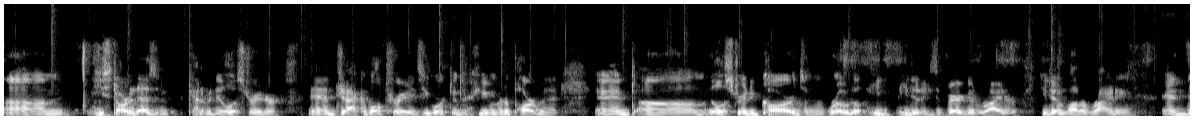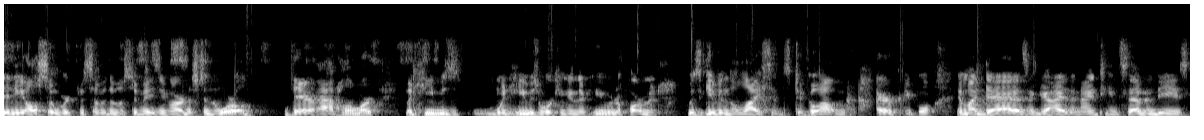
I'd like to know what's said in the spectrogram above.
um, he started as an, kind of an illustrator and jack of all trades. He worked in their humor department and um, illustrated cards and wrote. He he did. He's a very good writer. He did a lot of writing, and then he also worked with some of the most amazing artists in the world there at Hallmark but he was when he was working in their humor department was given the license to go out and hire people. And my dad as a guy in the 1970s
